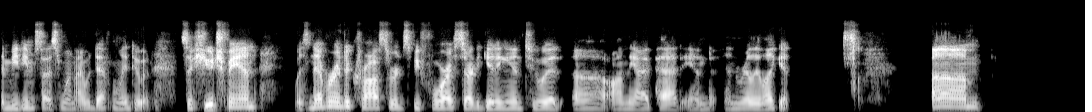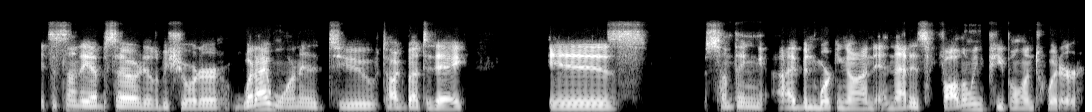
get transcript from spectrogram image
the medium sized one, I would definitely do it. So huge fan. Was never into crosswords before I started getting into it uh, on the iPad, and and really like it. Um, it's a Sunday episode. It'll be shorter. What I wanted to talk about today is something I've been working on, and that is following people on Twitter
